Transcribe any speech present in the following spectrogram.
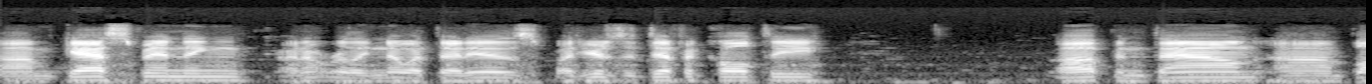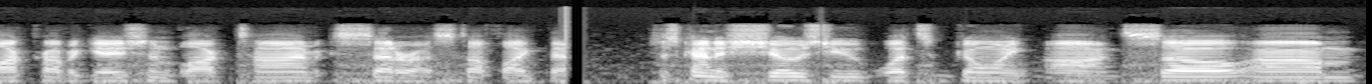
um, gas spending. I don't really know what that is, but here's the difficulty up and down, um, block propagation, block time, etc. Stuff like that. Just kind of shows you what's going on. So um,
